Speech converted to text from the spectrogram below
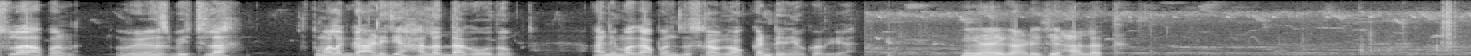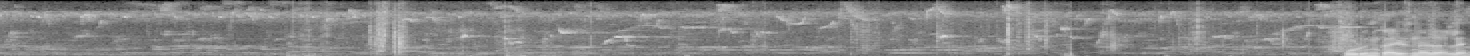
पोचलो आहे आपण वेळस बीचला तुम्हाला गाडीची हालत दाखवतो. आणि मग आपण दुसरा ब्लॉग कंटिन्यू करूया. ही आहे गाडीची हालत. फोडून काहीच नाही झालं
